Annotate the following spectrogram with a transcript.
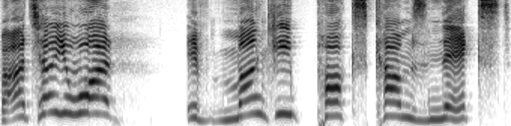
But I tell you what, if monkeypox comes next,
